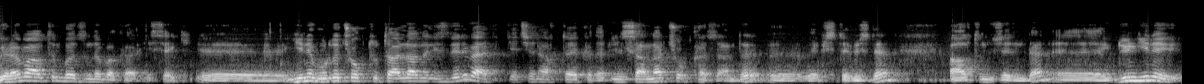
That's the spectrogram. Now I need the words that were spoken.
Gram altın bazında bakar isek e, yine burada çok tutarlı analizleri verdik geçen haftaya kadar. İnsanlar çok kazandı e, web sitemizden altın üzerinden. E, dün yine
